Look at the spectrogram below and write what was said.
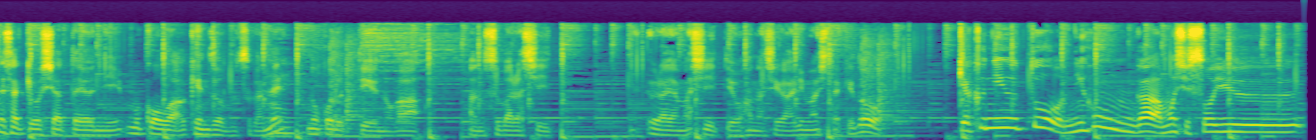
あ、ね、さっきおっしゃったように向こうは建造物がね、はい。残るっていうのがあの素晴らしい羨ましいっていうお話がありましたけど逆に言うと日本がもしそういう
